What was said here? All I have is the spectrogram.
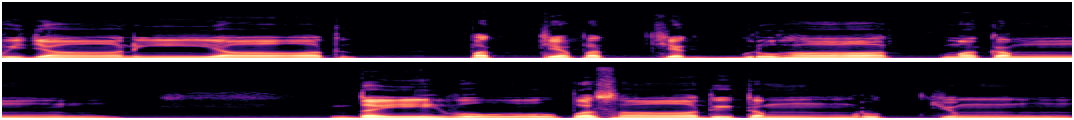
विजानीयात् पत्यपत्यगृहात्मकम् दैवोपसादितं मृत्युम्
